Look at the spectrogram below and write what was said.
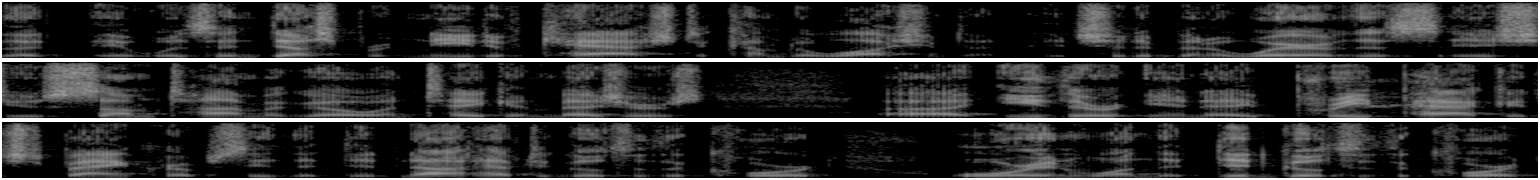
that it was in desperate need of cash to come to Washington. It should have been aware of this issue some time ago and taken measures uh, either in a prepackaged bankruptcy that did not have to go through the court or in one that did go through the court.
